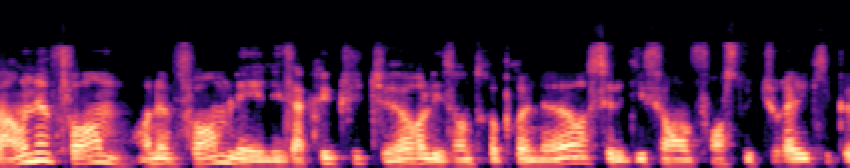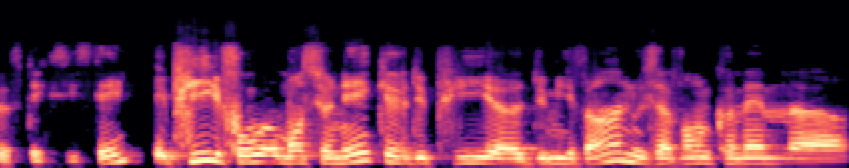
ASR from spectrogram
bah on informe, on informe les, les agriculteurs, les entrepreneurs sur les différents fonds structurels qui peuvent exister. Et puis, il faut mentionner que depuis 2020, euh, nous avons quand même euh,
